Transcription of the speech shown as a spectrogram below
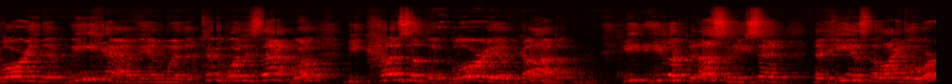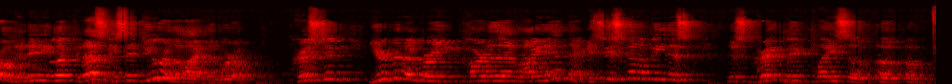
glory that we have in with it too. What is that? Well, because of the glory of God, he, he looked at us and he said that he is the light of the world. And then he looked at us and he said, you are the light of the world. Christian, you're going to bring part of that light in there. It's just going to be this, this great big place of, of, of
